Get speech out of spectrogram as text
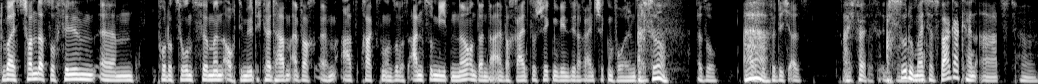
Du weißt schon, dass so Filmproduktionsfirmen ähm, auch die Möglichkeit haben, einfach ähm, Arztpraxen und sowas anzumieten, ne? Und dann da einfach reinzuschicken, wen sie da reinschicken wollen. So. ach so. Also, Ah. also für dich als, Ach, als, als ach so, du meinst, das war gar kein Arzt. Hm.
